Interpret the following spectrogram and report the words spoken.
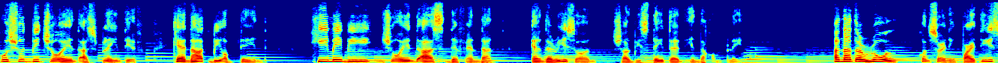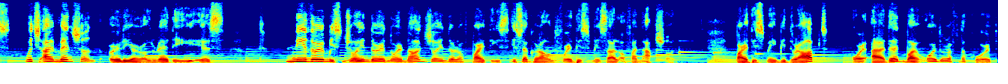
who should be joined as plaintiff cannot be obtained, he may be joined as defendant, and the reason shall be stated in the complaint. Another rule concerning parties, which I mentioned earlier already, is neither misjoinder nor non-joinder of parties is a ground for dismissal of an action. Parties may be dropped or added by order of the court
